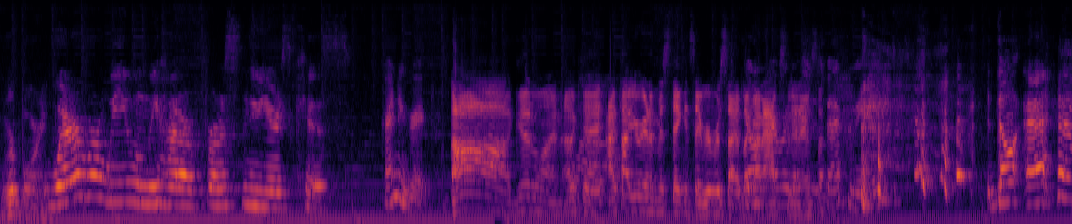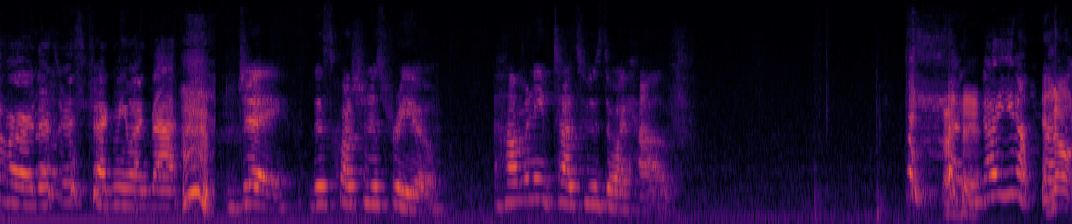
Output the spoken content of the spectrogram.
We're boring. Where were we when we had our first New Year's kiss? Grinding grape. Ah, good one. Okay, Wow. I thought you were gonna mistake and say Riverside, like Don't on accident or something. disrespect me. Don't ever disrespect me like that. Jay, this question is for you. How many tattoos do I have? Okay. no, you don't. No,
